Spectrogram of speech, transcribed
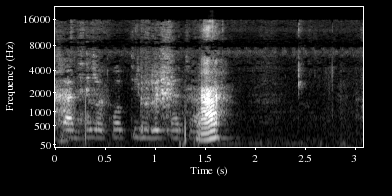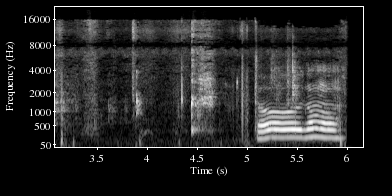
साधे लोक तीन दिवसाचे हा तो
